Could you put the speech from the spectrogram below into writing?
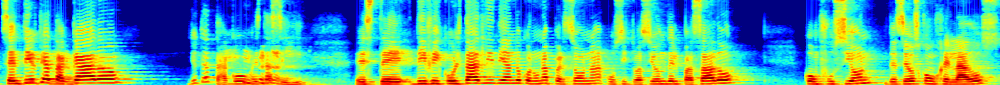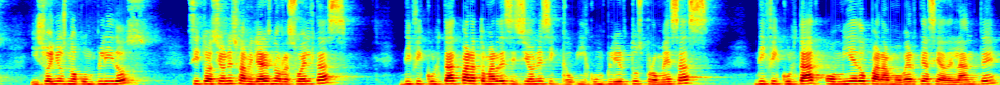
Sentirte atacado, yo te ataco, esta sí. Este, dificultad lidiando con una persona o situación del pasado, confusión, deseos congelados y sueños no cumplidos, situaciones familiares no resueltas, dificultad para tomar decisiones y, y cumplir tus promesas, dificultad o miedo para moverte hacia adelante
